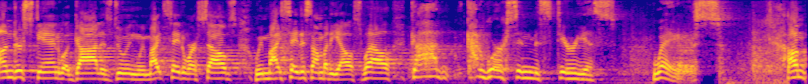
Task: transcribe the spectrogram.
understand what God is doing, we might say to ourselves, we might say to somebody else, well, God, God works in mysterious ways. Um,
